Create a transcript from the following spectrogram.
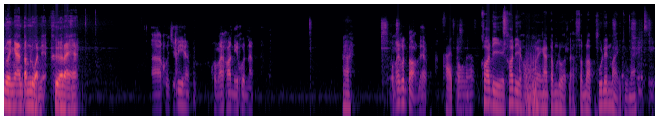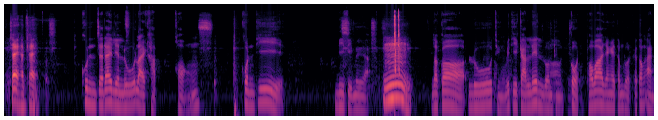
หน่วยงานตำรวจเนี่ยคืออะไรฮะอ่าคุณชิบี้ครับ ผมให้ข้อนี้คุณครับฮะผมให้คุณตอบเลยครับขายตรงนะครับข้อดีข้อดีของหน่วยงานตำรวจเหรอสำหรับผู้เล่นใหม่ถูกไหมใช่ครับใช่ คุณจะได้เรียนรู้ลายขับของคนที่มีฝีมืออะอืม แล้วก็รู้ถึงวิธีการเล่นรวมถึงอ๋อโอเคกฎ เพราะว่ายังไงตำรวจก็ต้องอ่าน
